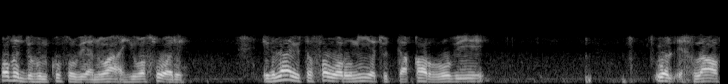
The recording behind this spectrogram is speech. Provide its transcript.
وضده الكفر بأنواعه وصوره. إذ لا يتصور نية التقرب والإخلاص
